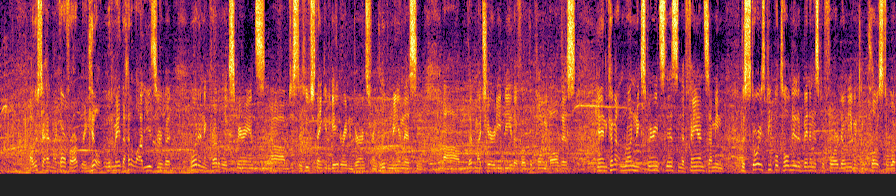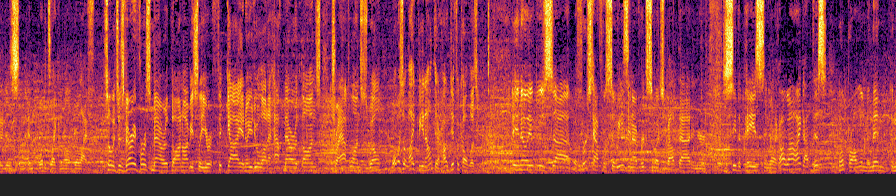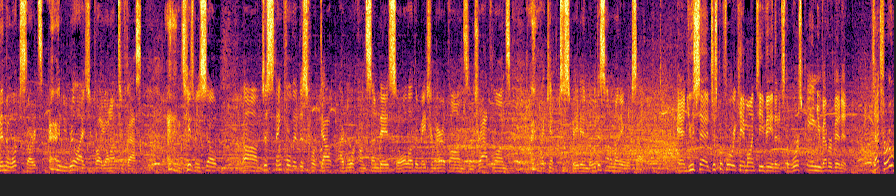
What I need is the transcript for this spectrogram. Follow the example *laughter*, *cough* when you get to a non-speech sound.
I wish I had my car for Heartbreak Hill. It would have made that a lot easier, but what an incredible experience. Um, just a huge thank you to Gatorade Endurance for including me in this and um, letting my charity be the focal point of all this. And to come out and run and experience this and the fans, I mean, the stories people told me that have been in this before don't even come close to what it is and, and what it's like in real, real life. So it's his very first marathon. Obviously, you're a fit guy. I know you do a lot of half marathons, triathlons as well. What was it like being out there? How difficult was it? You know, it was, uh, the first half was so easy and I've heard so much about that and you see the pace and you're like, oh, wow, I got this, no problem. And then, and then the work starts *clears throat* and you realize you probably got on too fast. *clears throat* Excuse me. So um, just thankful that this worked out. I work on Sundays, so all other major marathons and triathlons *clears throat* I can't participate in, but with this on a Monday, it works out. And you said just before we came on TV that it's the worst pain you've ever been in. Is that true?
